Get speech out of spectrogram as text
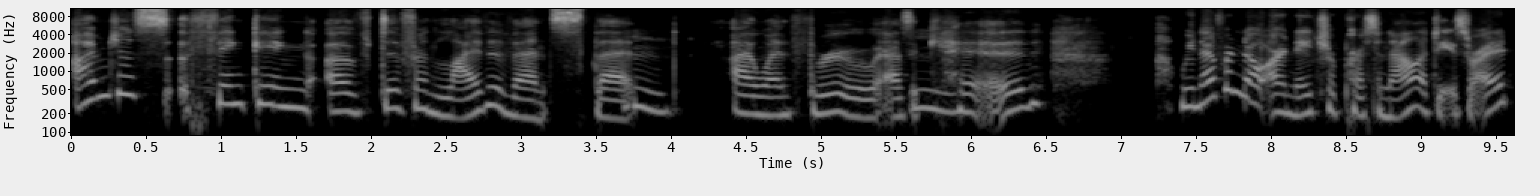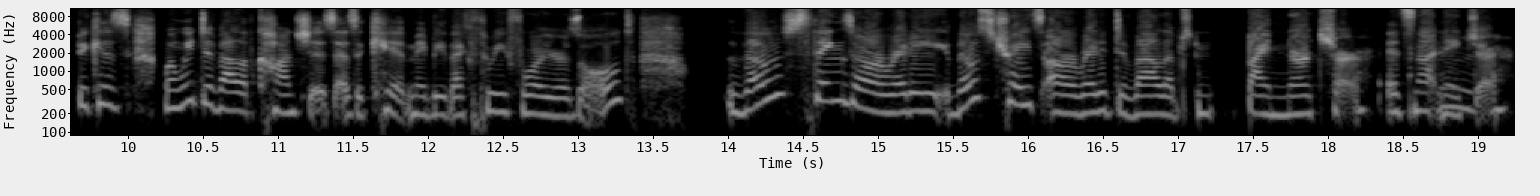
I'm just thinking of different live events that mm. I went through as a mm. kid. We never know our nature personalities, right? Because when we develop conscious as a kid, maybe like three, four years old, those things are already, those traits are already developed by nurture. It's not mm. nature.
